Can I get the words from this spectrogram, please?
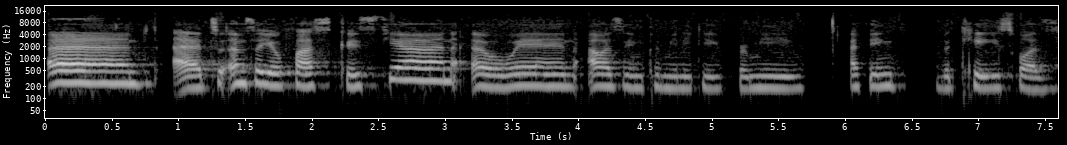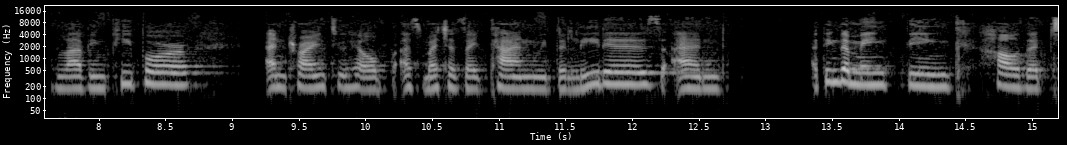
and uh, to answer your first question, uh, when I was in community, for me, I think the case was loving people and trying to help as much as I can with the leaders. And I think the main thing, how that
